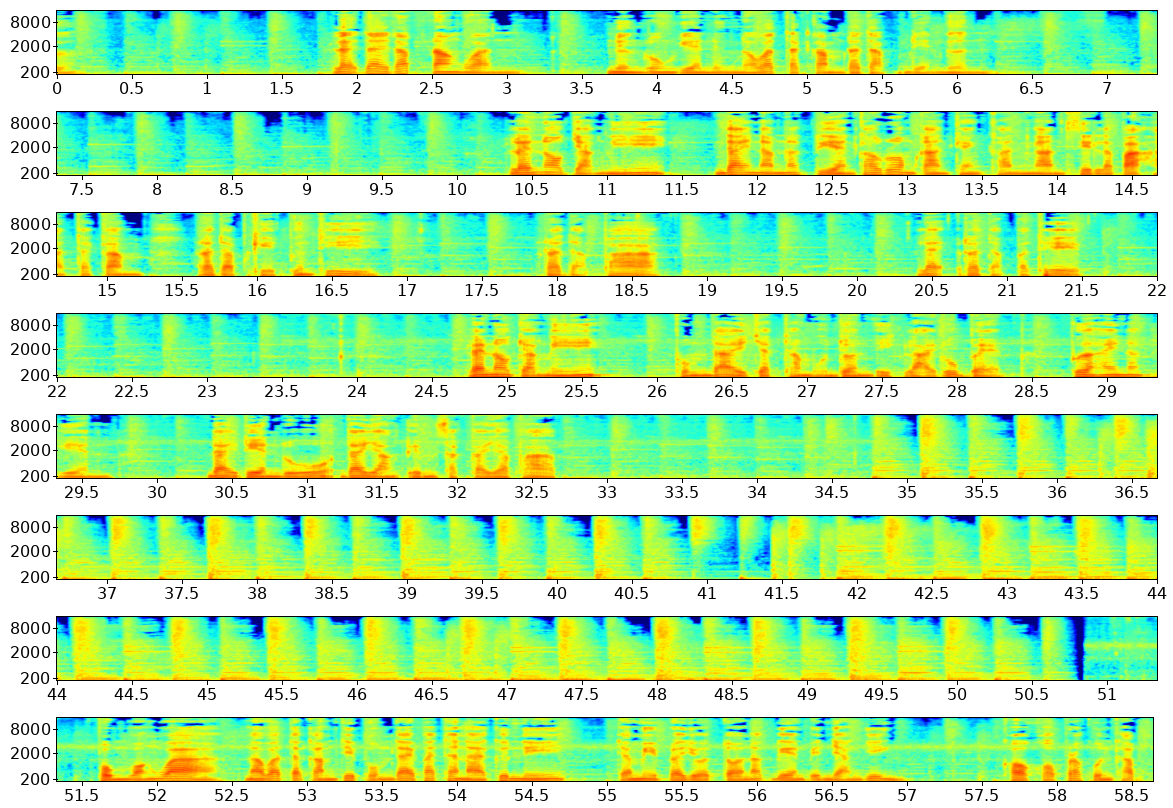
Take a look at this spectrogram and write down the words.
และได้รับรางวัลหนึ่งโรงเรียนหนึ่งนวัตกรรมระดับเหรียญเงิน และนอกจากนี้ได้นำนักเรียนเข้าร่วมการแข่งขันงานศิลปะหัตถกรรม ระดับเขตพื้นที่ ระดับภาค และระดับประเทศ และนอกจากนี้ผมได้จัดทำหุ่นยนต์อีกหลายรูปแบบ เพื่อให้นักเรียนได้เรียนรู้ได้อย่างเต็มศักยภาพ ผมหวังว่านวัตกรรมที่ผมได้พัฒนาขึ้นนี้ จะมีประโยชน์ต่อนักเรียนเป็นอย่างยิ่ง ขอขอบพระคุณครับ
